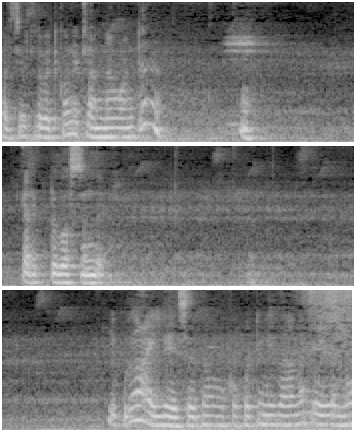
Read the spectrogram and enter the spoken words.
అరి చేతిలో పెట్టుకొని ఇట్లా అన్నామంటే కరెక్ట్గా వస్తుంది. ఇప్పుడు ఆయిల్ వేసేద్దాం. ఒక్కొక్కటి నిదానం వేయాలి?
